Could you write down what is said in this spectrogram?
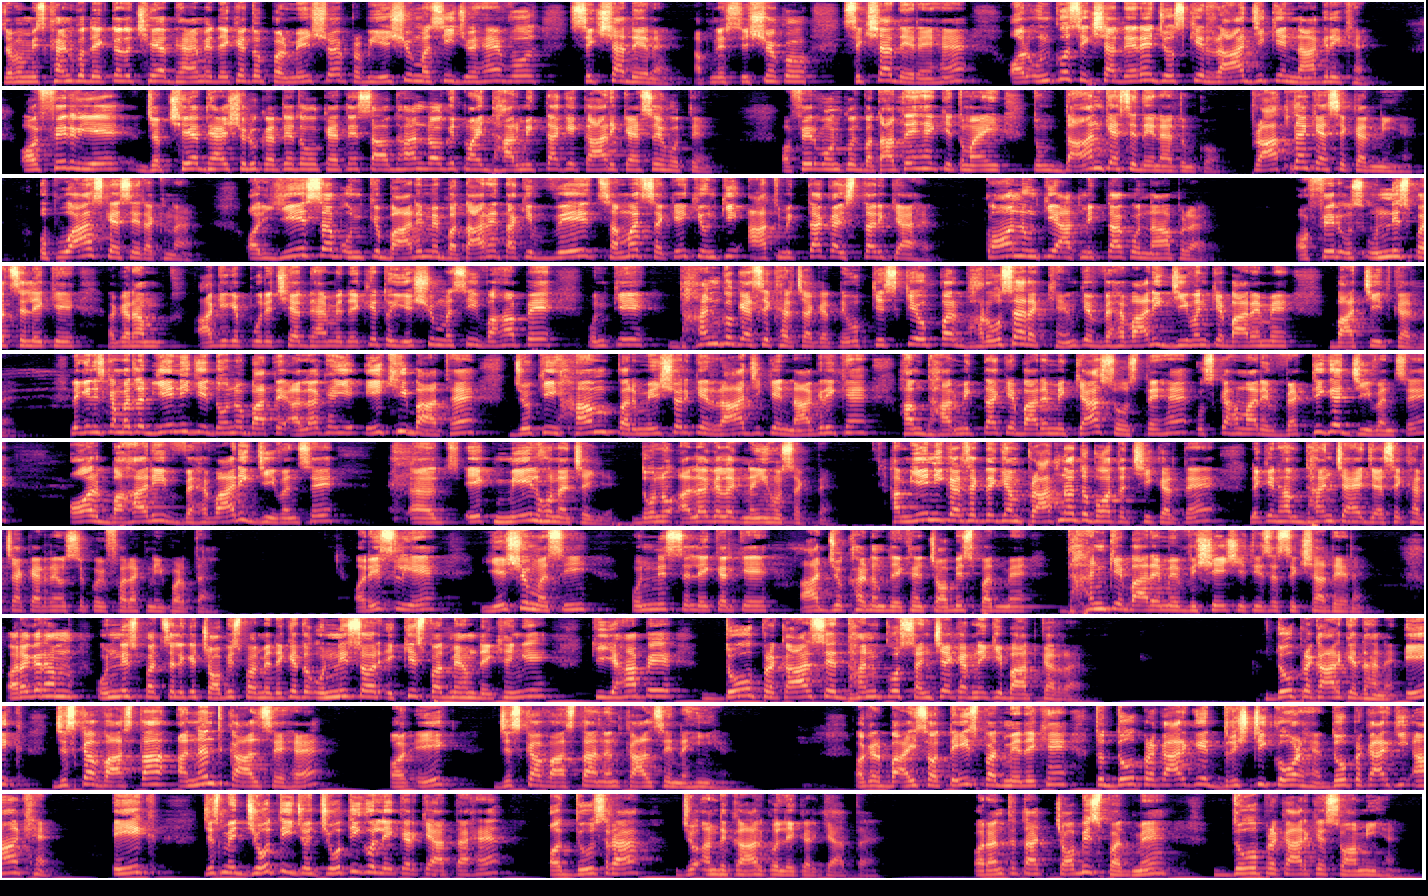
जब हम इस खंड को देखते हैं तो छह अध्याय में देखें तो परमेश्वर, प्रभु यीशु मसीह जो है, वो शिक्षा दे रहे हैं, अपने शिष्यों को शिक्षा दे रहे हैं और उनको शिक्षा दे रहे हैं जो उसके राज्य के नागरिक हैं। और फिर ये जब छह अध्याय शुरू करते हैं तो वो कहते हैं, सावधान रहो कि तुम्हारी धार्मिकता के कार्य कैसे होते हैं? और फिर वो उनको बताते हैं कि तुम्हारी, तुम दान कैसे देना है तुमको? प्रार्थना कैसे करनी है? उपवास कैसे रखना है? और ये सब उनके बारे में बता रहे हैं ताकि वे समझ सकें कि उनकी आत्मिकता का स्तर क्या है। कौन उनकी आत्मिकता को नाप रहा है? और फिर उस 19 पद से लेके अगर हम आगे के पूरे छः अध्याय में देखें तो यीशु मसीह वहाँ पे उनके धन को कैसे खर्चा करते हैं? वो किसके ऊपर भरोसा रखें? उनके व्यवहारिक जीवन के बारे में बातचीत कर रहे हैं। लेकिन इसका मतलब ये नहीं कि दोनों बातें अलग हैं, ये एक ही बात है, जो कि हम परमेश्वर के राज्य के नागरिक हैं, हम धार्मिकता के बारे में क्या सोचते हैं, उसका हमारे व्यक्तिगत जीवन से और बाहरी व्यवहारिक जीवन से एक मेल होना चाहिए। दोनों अलग अलग नहीं हो सकते। हैं हम ये नहीं कर सकते कि हम प्रार्थना तो बहुत अच्छी करते हैं, लेकिन हम धन चाहे जैसे खर्चा कर रहे हैं, उससे कोई फ़र्क नहीं पड़ता है। और इसलिए यीशु मसीह 19 से लेकर के आज जो खंड हम देख रहे हैं चौबीस पद में, धन के बारे में विशेष रीति से शिक्षा दे रहे हैं। और अगर हम 19 पद से लेकर 24 पद में देखें तो 19 और 21 पद में हम देखेंगे कि यहाँ पे दो प्रकार से धन को संचय करने की बात कर रहा है। दो प्रकार के धन है। एक, जिसका वास्ता अनंत काल से है, और एक, जिसका वास्ता अनंत काल से नहीं है। अगर 22 और 23 पद में देखें तो दो प्रकार के दृष्टिकोण हैं, दो प्रकार की आँख हैं। एक, जिसमें ज्योति जो ज्योति को लेकर के आता है, और दूसरा, जो अंधकार को लेकर के आता है। और अंततः 24 पद में दो प्रकार के स्वामी हैं।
